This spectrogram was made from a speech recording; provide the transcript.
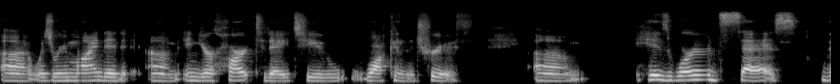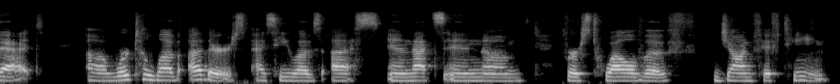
uh, was reminded um, in your heart today to walk in the truth. Um, his word says that uh, we're to love others as he loves us. And that's in um, verse 12 of John 15,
